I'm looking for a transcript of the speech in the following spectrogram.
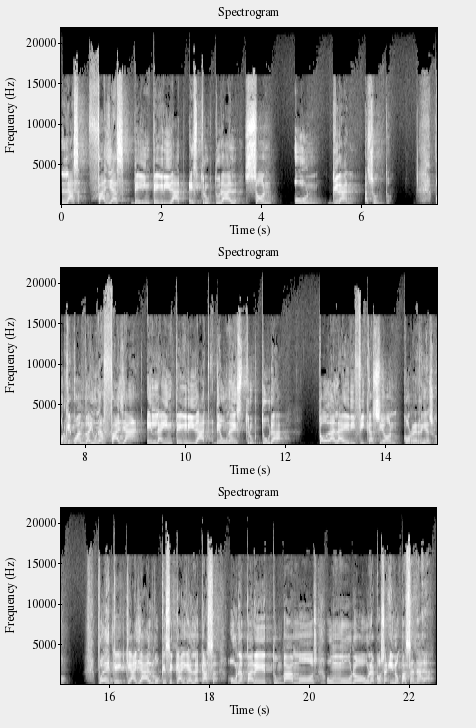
las fallas de integridad estructural son un gran asunto. Porque cuando hay una falla en la integridad de una estructura, toda la edificación corre riesgo. Puede que, que, haya algo que se caiga en la casa, una pared, tumbamos, un muro, una cosa y no pasa nada.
